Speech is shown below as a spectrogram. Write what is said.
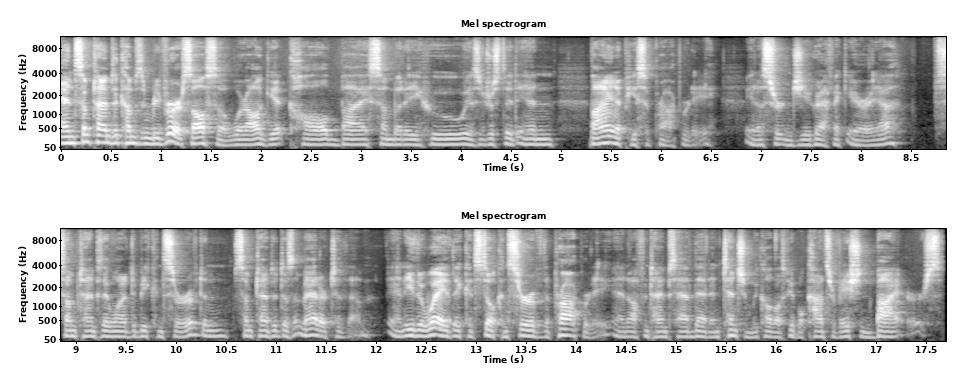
And sometimes it comes in reverse also, where I'll get called by somebody who is interested in buying a piece of property in a certain geographic area. Sometimes they want it to be conserved, and sometimes it doesn't matter to them. And either way, they could still conserve the property and oftentimes have that intention. We call those people conservation buyers,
